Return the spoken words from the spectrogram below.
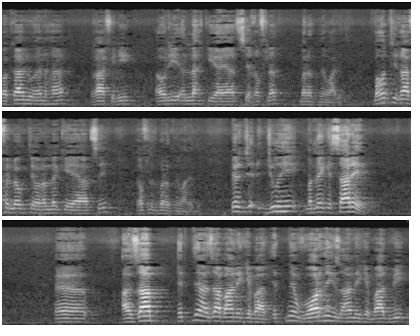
وکان انہا غافلین. اور یہ اللہ کی آیات سے غفلت برتنے والے تھے. بہت ہی غافل لوگ تھے اور اللہ کی آیات سے غفلت برتنے والے تھے. پھر جو ہی مطلب کہ سارے عذاب، اتنے عذاب آنے کے بعد، اتنے وارننگز آنے کے بعد بھی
